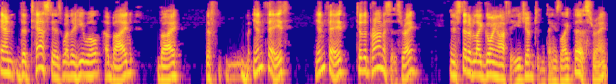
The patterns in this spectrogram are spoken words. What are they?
And the test is whether he will abide by the in faith, in faith to the promises, right? Instead of like going off to Egypt and things like this, right?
